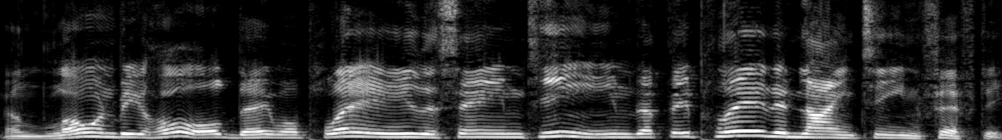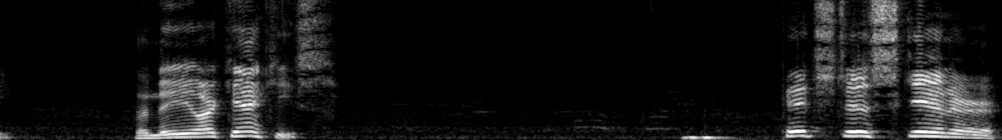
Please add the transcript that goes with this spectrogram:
And lo and behold, they will play the same team that they played in 1950 the New York Yankees. Pitch to Skinner.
